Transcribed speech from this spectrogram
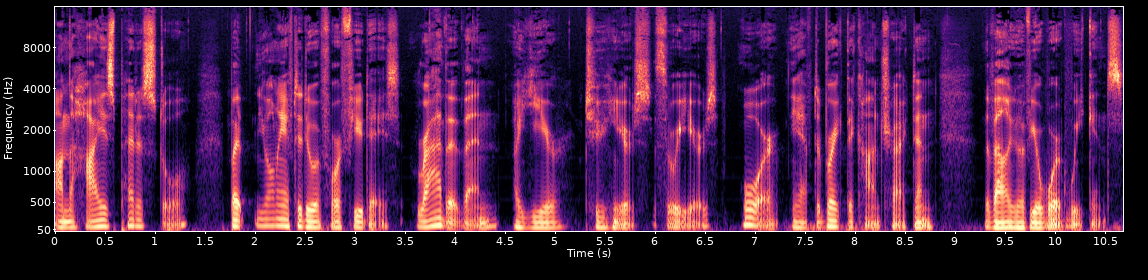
on the highest pedestal, but you only have to do it for a few days rather than a year, two years, three years, or you have to break the contract and the value of your word weakens.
